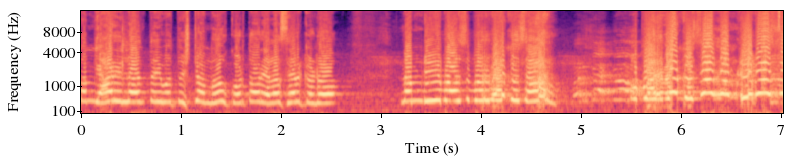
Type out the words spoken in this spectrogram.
ನಮ್ಗೆ ಯಾರಿಲ್ಲ ಅಂತ ಇವತ್ತು ಇಷ್ಟೊಂದು ನೋವು ಕೊಡ್ತಾವ್ರೆ ಎಲ್ಲ ಸೇರ್ಕೊಂಡು. ನಮ್ಮ ಡಿ ಬಾಸ್ ಬರಬೇಕು ಸರ್ ಬರಬೇಕು. ಸರ್ ನಮ್ಮ ಡಿ ಬಾಸ್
